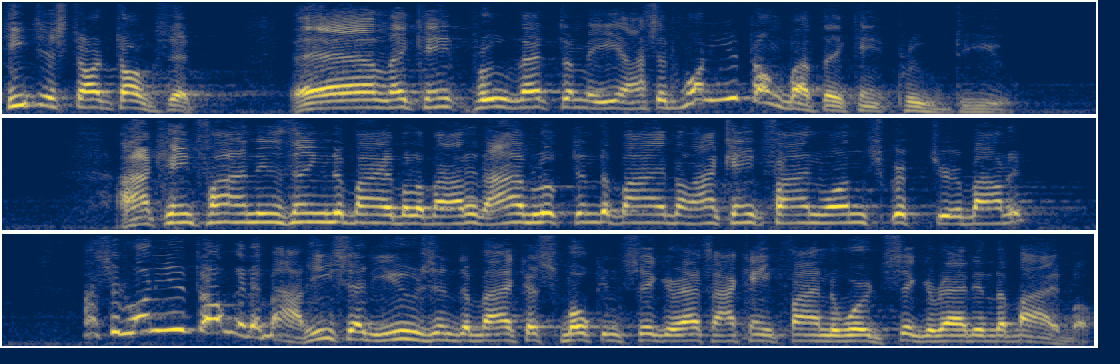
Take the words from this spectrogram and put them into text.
He just started talking, said, Well, they can't prove that to me. I said, What are you talking about they can't prove to you? I can't find anything in the Bible about it. I've looked in the Bible. I can't find one scripture about it. I said, What are you talking about? He said, Using tobacco, smoking cigarettes. I can't find the word cigarette in the Bible.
